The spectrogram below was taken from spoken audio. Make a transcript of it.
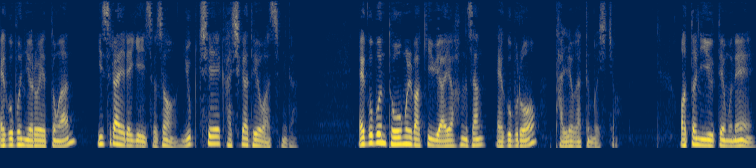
애굽은 여러 해 동안 이스라엘에게 있어서 육체의 가시가 되어 왔습니다. 애굽은 도움을 받기 위하여 항상 애굽으로 달려갔던 것이죠. 어떤 이유 때문에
